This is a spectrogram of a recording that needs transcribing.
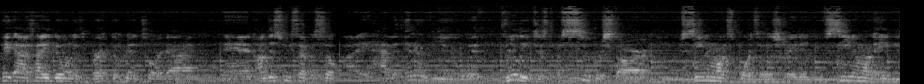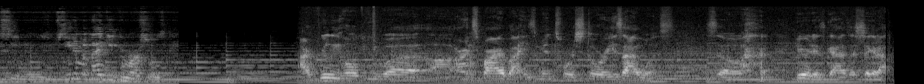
Hey guys, how you doing? It's Bert the Mentor Guy, and on this week's episode, I have an interview with really just a superstar. You've seen him on Sports Illustrated, you've seen him on ABC News, you've seen him in Nike commercials. I really hope you uh, are inspired by his mentor story as I was. So here it is, guys. Let's check it out.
